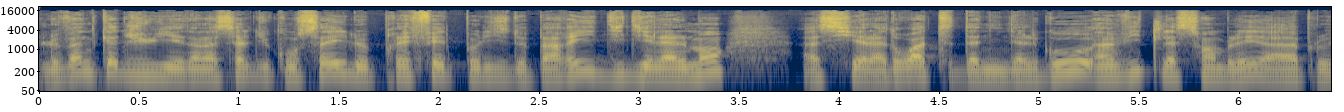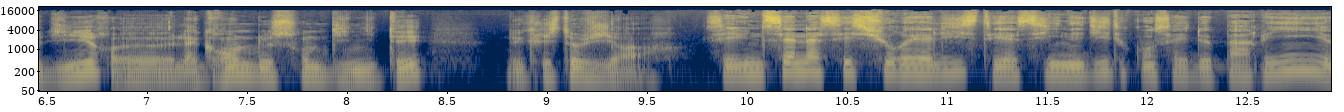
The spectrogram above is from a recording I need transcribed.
Le 24 juillet, dans la salle du Conseil, le préfet de police de Paris, Didier Lallemand, assis à la droite d'Anne Hidalgo, invite l'Assemblée à applaudir euh, la grande leçon de dignité de Christophe Girard. C'est une scène assez surréaliste et assez inédite au Conseil de Paris.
